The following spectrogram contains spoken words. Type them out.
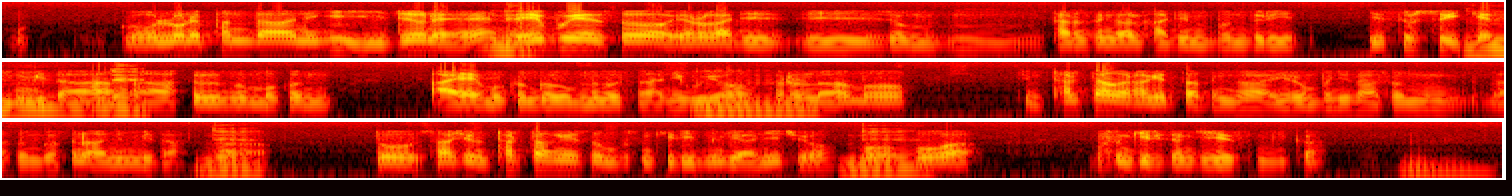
뭐, 그 언론의 판단이기 이전에 네. 내부에서 여러 가지 이좀 음, 다른 생각을 가진 분들이 있을 수 있겠습니다. 음, 네. 아, 그건 뭐 그건 아예 뭐 근거 없는 것은 아니고요. 음. 그러나 뭐 지금 탈당을 하겠다든가 이런 분이 나선 나선 것은 아닙니다. 네. 아, 또 사실은 탈당해서 무슨 길이 있는 게 아니죠. 뭐 네. 뭐가 무슨 길이 생기겠습니까? 음.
